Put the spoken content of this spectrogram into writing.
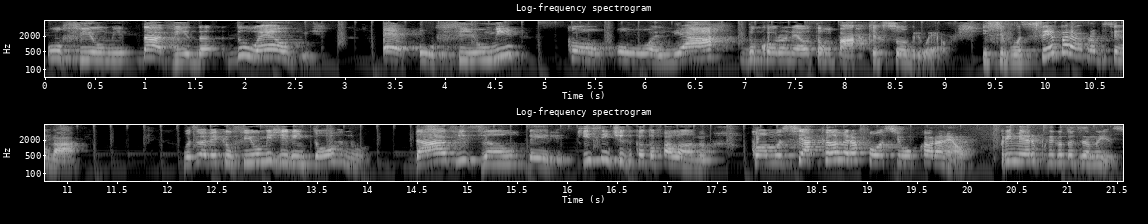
o filme da vida do Elvis. É o filme com o olhar do Coronel Tom Parker sobre o Elvis. E se você parar para observar, você vai ver que o filme gira em torno da visão dele. Que sentido que eu tô falando? Como se a câmera fosse o coronel. Primeiro, por que eu tô dizendo isso?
